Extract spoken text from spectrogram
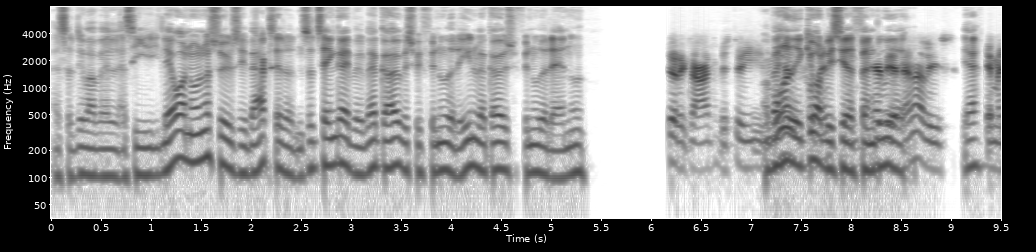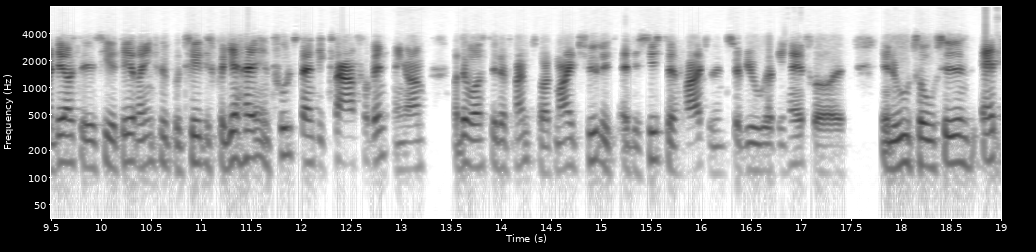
Altså, det var vel, altså, I laver en undersøgelse i værksætteren, så tænker I vel, hvad gør I, hvis vi finder ud af det ene, hvad gør I, hvis vi finder ud af det andet? Det er det klart. Hvis det og hvad havde I gjort, hvis I havde fundet ud af det? Ja. Jamen, det er også det, jeg siger, det er rent hypotetisk, for jeg havde en fuldstændig klar forventning om, og det var også det, der fremtrådte meget tydeligt af det sidste radiointerview, at vi havde for øh, en uge, to siden, at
